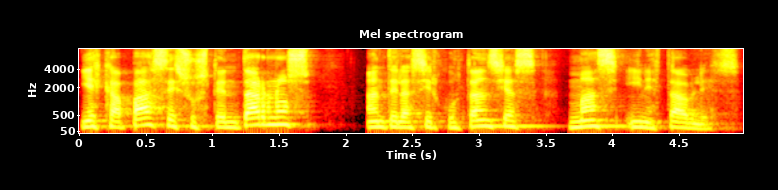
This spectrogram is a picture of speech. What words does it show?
y es capaz de sustentarnos ante las circunstancias más inestables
